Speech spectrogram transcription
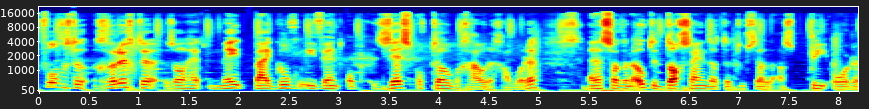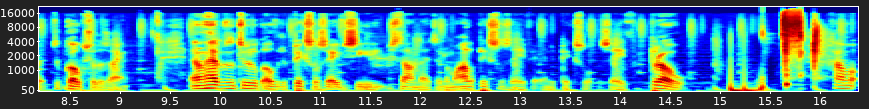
Volgens de geruchten zal het Made by Google event op 6 oktober gehouden gaan worden. En dat zal dan ook de dag zijn dat de toestellen als pre-order te koop zullen zijn. En dan hebben we het natuurlijk over de Pixel 7 serie, bestaande uit de normale Pixel 7 en de Pixel 7 Pro. Gaan we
